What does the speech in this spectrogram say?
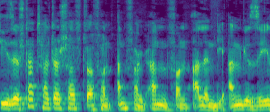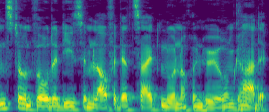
Diese Statthalterschaft war von Anfang an von allen die angesehenste und wurde dies im Laufe der Zeit nur noch in höherem Grade.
